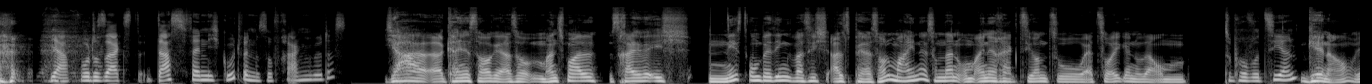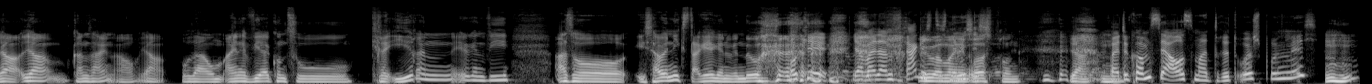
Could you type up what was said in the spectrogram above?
ja, wo du sagst, das fände ich gut, wenn du so fragen würdest? Ja, äh, keine Sorge. Also manchmal schreibe ich nicht unbedingt, was ich als Person meine, sondern um eine Reaktion zu erzeugen oder um zu provozieren. Genau, ja, ja, kann sein auch, ja. Oder um eine Wirkung zu kreieren irgendwie. Also ich habe nichts dagegen, wenn du. Okay, ja, weil dann frage ich über dich meinen nämlich. Ursprung. Ja, mhm. weil du kommst ja aus Madrid ursprünglich. Mhm.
